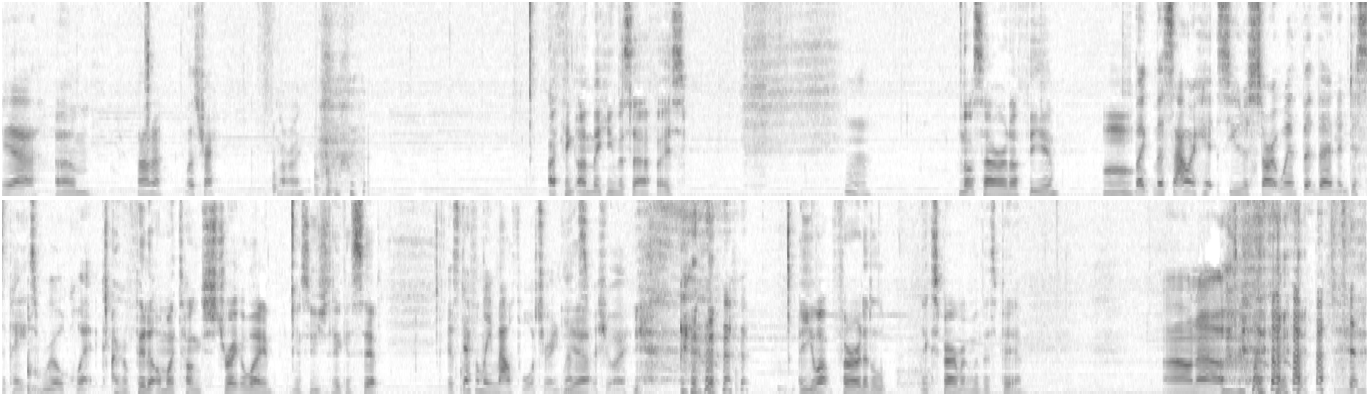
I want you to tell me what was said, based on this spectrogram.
Yeah. Um. I don't know. Let's try. All right. I think I'm making the sour face. Hmm. Not sour enough for you? Mm. Like the sour hits you to start with, but then it dissipates real quick. I can feel it on my tongue straight away as soon as you take a sip. It's definitely mouth-watering, that's yeah. for sure. Yeah. Are you up for a little experiment with this beer? Oh no.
